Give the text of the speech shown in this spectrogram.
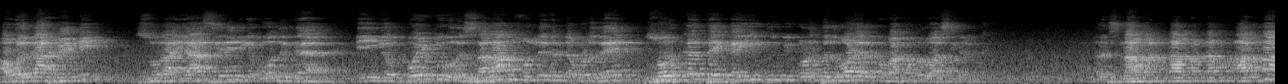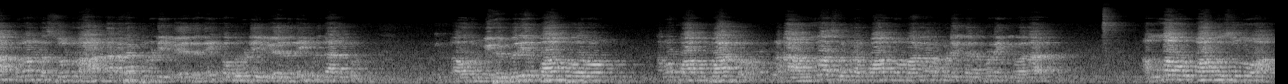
அவங்களுக்காக வேண்டி சூரா யாசினை நீங்க ஓதுங்க. நீங்க போயிட்டு ஒரு சலாம் சொல்லுகின்ற பொழுதே சொர்க்கத்தை கையில் தூக்கி கொடுத்தது போல இருக்குமா கபர்வாசிகளுக்கு அது நாம நாம நம் அல்லாஹ் குரான்ல சொல்றான் நரகத்தினுடைய வேதனை கபருடைய வேதனை இப்படிதான் இருக்கும் அவர் மிகப்பெரிய பாம்பு வரும் நம்ம பாம்பு பார்க்கிறோம் ஆனா அல்லாஹ் சொல்ற பாம்பு மாதிரி நம்முடைய கற்பனைக்கு வராது. அல்லாஹ் ஒரு பாம்பு சொல்லுவான்.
